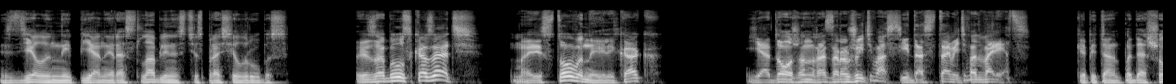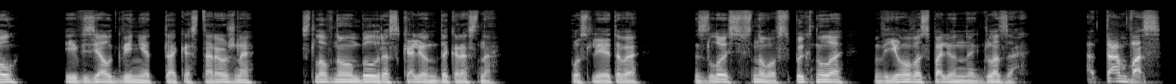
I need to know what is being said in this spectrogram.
сделанный пьяной расслабленностью, спросил Рубас. «Ты забыл сказать, мы арестованы или как?» «Я должен разоружить вас и доставить во дворец!» Капитан подошел и взял Гвинет так осторожно, словно он был раскален до красна. После этого злость снова вспыхнула в его воспаленных глазах. «А там вас,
